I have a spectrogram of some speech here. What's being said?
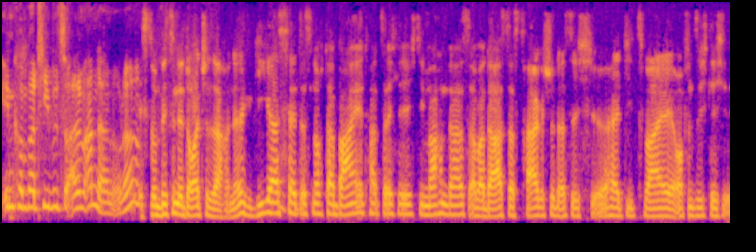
inkompatibel zu allem anderen, oder? Ist so ein bisschen eine deutsche Sache. Ne? Gigaset ist noch dabei tatsächlich, die machen das. Aber da ist das Tragische, dass ich äh, halt die zwei offensichtlich äh,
